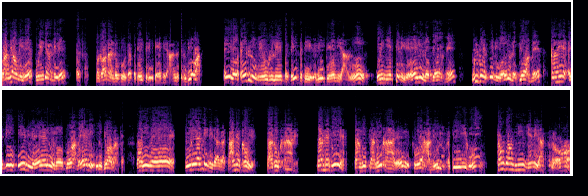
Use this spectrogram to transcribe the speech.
ဘာမြောက်နေတယ်ဝင်ကြနေတယ်မကောင်းတာလုပ်ဖို့တပဋိတရေတဲနေတာလို့ပြောရအဲ့တော့အဲ့ဒီလိုမျိုးကလေးပဋိတရေကလေးတဲနေတာကိုဝိညာဉ်ဖြစ်နေတယ်လို့လည်းပြောရမယ်ဝိပဿနာဖြစ်နေတယ်လို့လည်းပြောရမယ်။ကံရဲ့အကျိုးပေးနေတယ်လို့လည်းပြောရမယ်လို့ဒီလိုပြောရပါမယ်။ဒါပေမဲ့လူတွေကသိနေတာကဒါနဲ့ခုတ်ရင်ဒါဒုက္ခရတယ်။ဒါနဲ့သိရင်ဒါကိုဒါဒုက္ခရတယ်လို့ဆိုရဟာမျိုးလို့အကျိုးကြီးကိုချောင်းချောင်းကြီးမြင်နေတာဆိုတော့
